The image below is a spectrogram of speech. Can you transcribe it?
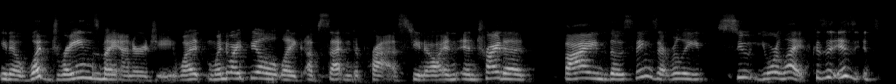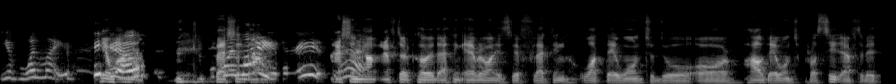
You know, what drains my energy? What when do I feel like upset and depressed? You know, and and try to find those things that really suit your life because it is it's you have one life you yeah, know especially, now, life, right? especially yeah. now after covid i think everyone is reflecting what they want to do or how they want to proceed after it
